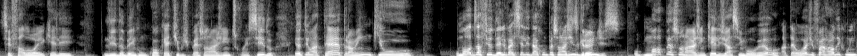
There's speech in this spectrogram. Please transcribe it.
você falou aí que ele lida bem com qualquer tipo de personagem desconhecido. Eu tenho até para mim que o o maior desafio dele vai ser lidar com personagens grandes. O maior personagem que ele já se envolveu até hoje foi a Harley Quinn.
